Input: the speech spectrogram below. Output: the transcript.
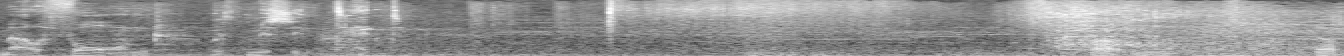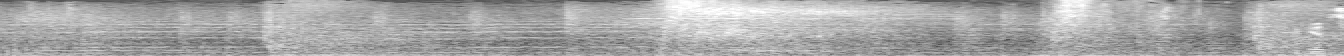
malformed with misintent. Oh, problem. So, I guess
